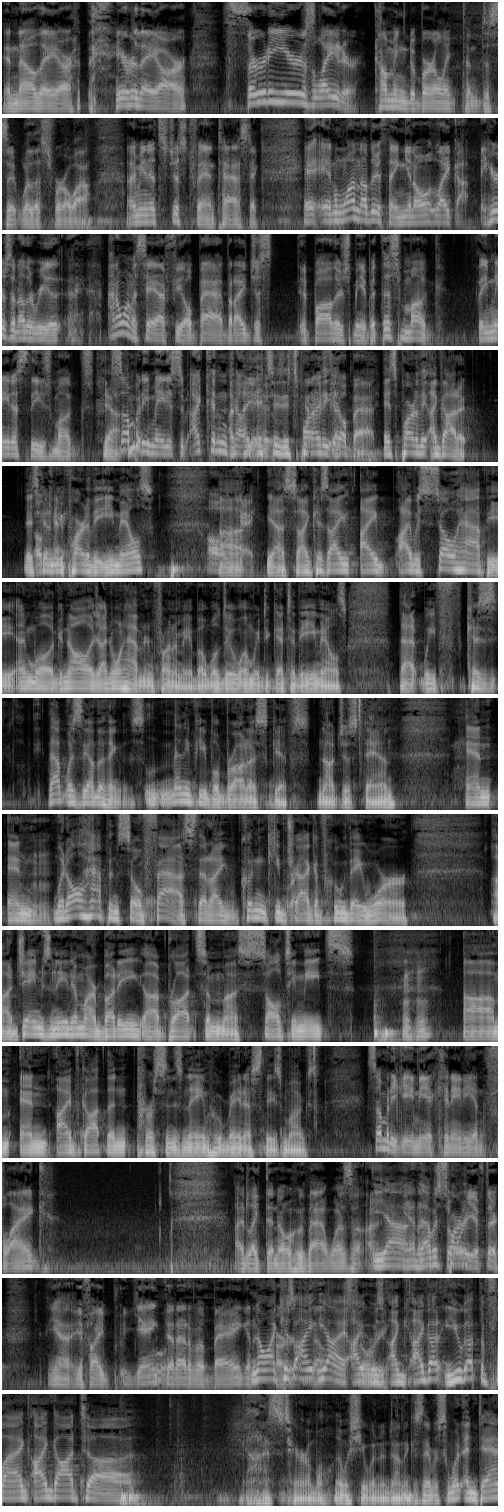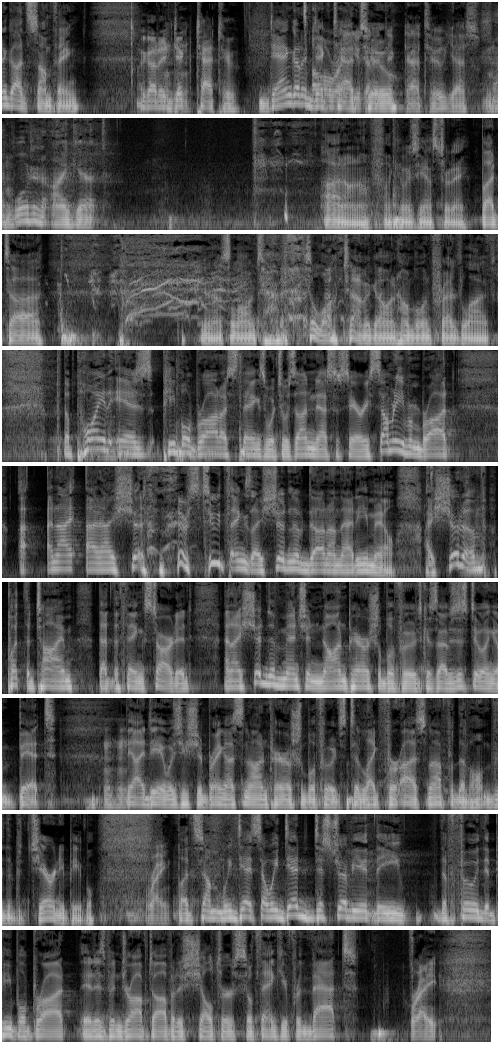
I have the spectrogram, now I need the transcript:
And now they are, here they are, 30 years later, coming to Burlington to sit with us for a while. I mean, it's just fantastic. And, one other thing, you know, like, uh, here's another real, I don't want to say I feel bad, but I just, it bothers me. But this mug, they made us these mugs. Yeah. Somebody made us, I couldn't tell you. it's, who, it's part and of I the. feel bad. It's part of the. I got it. It's going to be part of the emails. Oh, Uh, okay. yes, because I, I, I was so happy, and we'll acknowledge. I don't have it in front of me, but we'll do it when we get to the emails. That we've because that was the other thing. Many people brought us gifts, not just Dan, and and Mm-hmm. it all happened so fast that I couldn't keep track of who they were. Uh, James Needham, our buddy, uh, brought some uh, salty meats. Mm-hmm. Um, and I've got the person's name who made us these mugs. Somebody gave me a Canadian flag. I'd like to know who that was. Uh, Yeah, again, that I'm was part sorry of- if they're. Yeah, if I yanked it out of a bag and No, because I yeah I, I'm was. I, I got you got the flag. I got. uh God, it's terrible. I wish you wouldn't have done it because they were so. And Dan got something. I got a dick tattoo. Dan got a dick oh, right, you got a tattoo. dick tattoo. Yes. Mhm. What did I get? I don't know. Fuck, it was yesterday. But uh You know, it's a long time. It's a long time ago in Humble and Fred's lives. The point is, people brought us things which was unnecessary. Somebody even brought. Uh, and I and I should. There's two things I shouldn't have done on that email. I should have put the time that the thing started, and I shouldn't have mentioned non-perishable foods because I was just doing a bit. The idea was you should bring us non-perishable foods to like for us, not for the for the charity people. Right. But some we did. So we did distribute the the food that people brought. It has been dropped off at a shelter. So thank you for that. Right.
